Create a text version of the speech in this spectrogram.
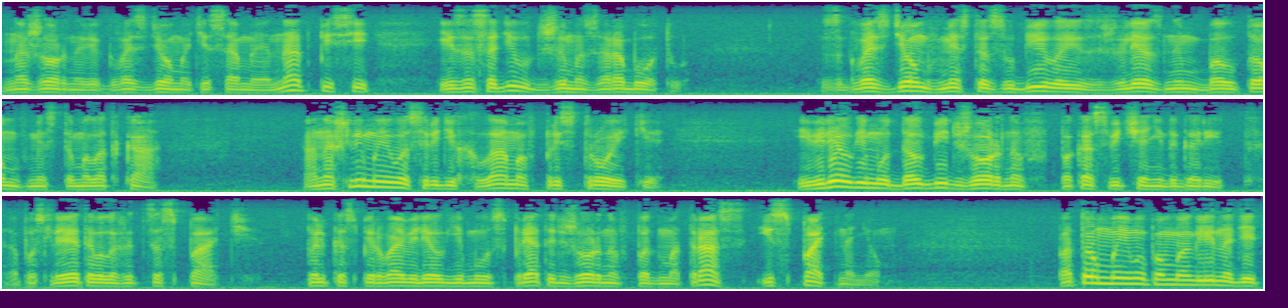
на Жорнове гвоздем эти самые надписи и засадил Джима за работу — с гвоздем вместо зубила и с железным болтом вместо молотка. А нашли мы его среди хлама в пристройке и велел ему долбить жорнов, пока свеча не догорит, а после этого ложиться спать. Только сперва велел ему спрятать жорнов под матрас и спать на нем. Потом мы ему помогли надеть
